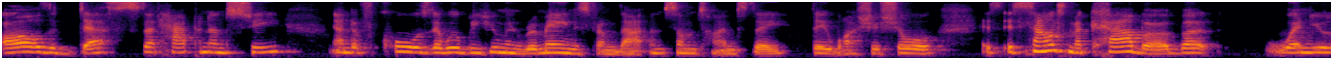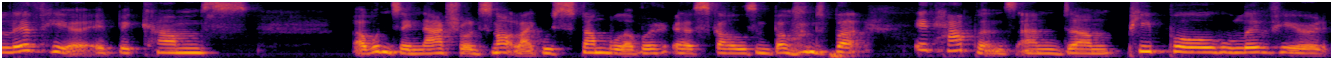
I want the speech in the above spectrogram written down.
all the deaths that happen on sea, and of course there will be human remains from that, and sometimes they they wash ashore. It, it sounds macabre, but when you live here, it becomes I wouldn't say natural. It's not like we stumble over uh, skulls and bones, but it happens, and um, people who live here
